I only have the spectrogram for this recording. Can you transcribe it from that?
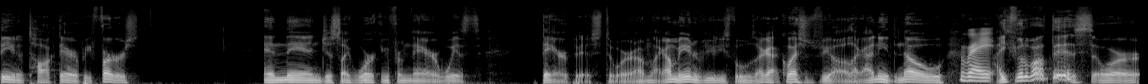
thinking of talk therapy first and then just like working from there with therapists to where I'm like I'm gonna interview these fools. I got questions for y'all. Like I need to know Right. how you feel about this. Or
